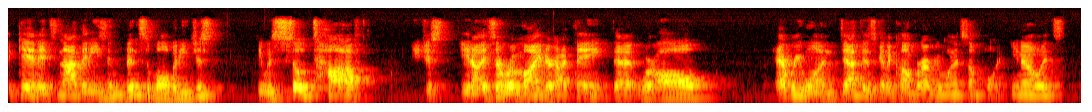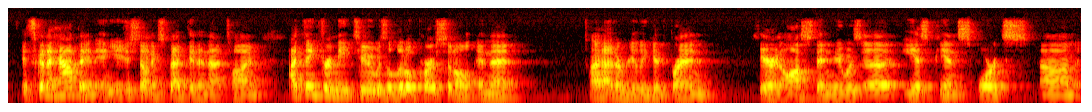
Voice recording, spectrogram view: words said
again, it's not that he's invincible, but he just he was so tough. You just you know, it's a reminder, I think, that we're all everyone death is going to come for everyone at some point. You know, it's it's going to happen and you just don't expect it in that time. I think for me too it was a little personal in that I had a really good friend here in Austin who was a ESPN Sports um,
